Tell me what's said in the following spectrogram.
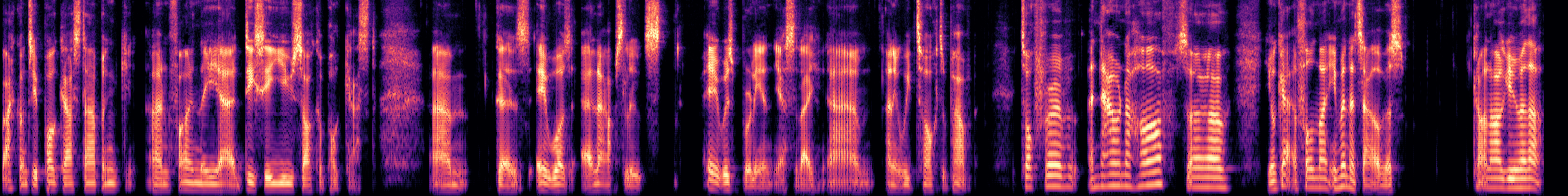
back onto your podcast app and and find the uh, DCU Soccer podcast because um, it was an absolute. It was brilliant yesterday, um, and we talked about talked for an hour and a half, so you'll get a full ninety minutes out of us. Can't argue with that.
